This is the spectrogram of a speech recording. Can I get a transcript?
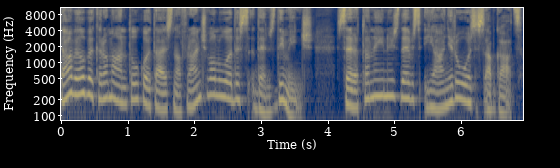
Tā Velbeka romāna tulkotājs no franču valodas Dens Dimiņš, serotonīnu izdevis Jāņa Rozes apgāds.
